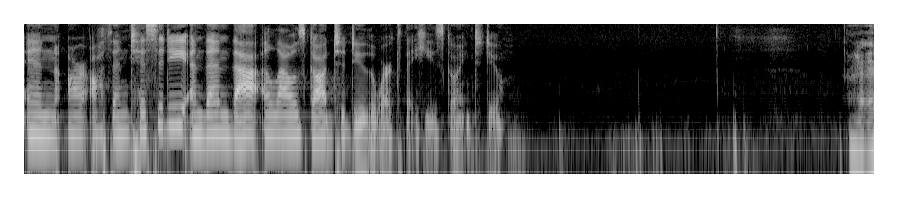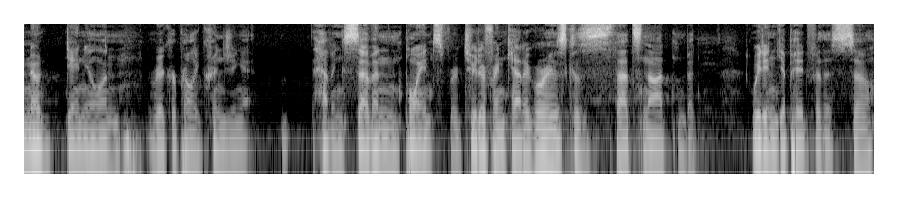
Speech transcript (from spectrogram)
and our authenticity, and then that allows God to do the work that He's going to do. All right, I know Daniel and Rick are probably cringing at having seven points for two different categories because that's not, but we didn't get paid for this, so.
